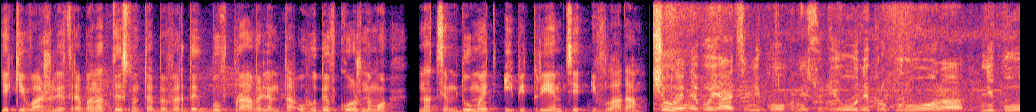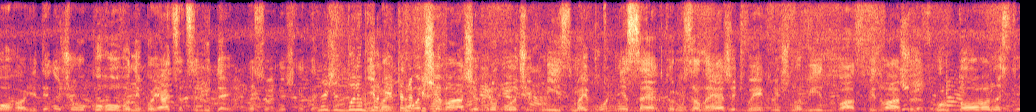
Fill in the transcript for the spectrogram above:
Які важелі треба натиснути, аби вердикт був правильним та угодив кожному. Над цим думають і підприємці, і влада. Вони не бояться нікого, ні суддю, ні прокурора, ні Бога. Єдине, чого кого вони бояться, це людей на сьогоднішній день. Значить, будемо ходити на майбутнє пішоході. ваших робочих місць, майбутнє сектору залежить виключно від вас, від вашої згуртованості,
